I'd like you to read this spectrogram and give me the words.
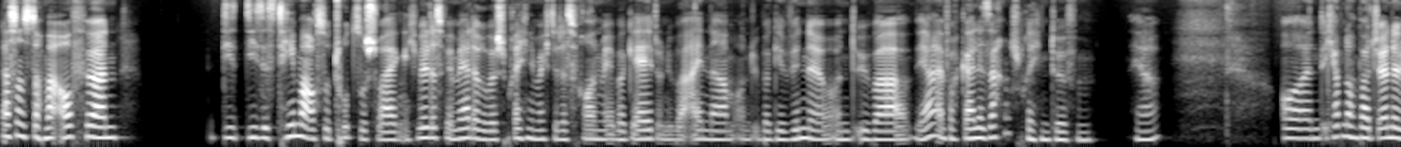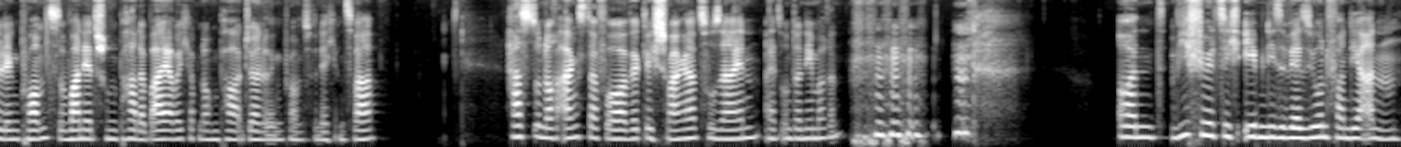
lass uns doch mal aufhören, die, dieses Thema auch so totzuschweigen. Ich will, dass wir mehr darüber sprechen. Ich möchte, dass Frauen mehr über Geld und über Einnahmen und über Gewinne und über, ja, einfach geile Sachen sprechen dürfen. Ja. Und ich habe noch ein paar Journaling-Prompts, waren jetzt schon ein paar dabei, aber ich habe noch ein paar Journaling-Prompts für dich. Und zwar, hast du noch Angst davor, wirklich schwanger zu sein als Unternehmerin? Und wie fühlt sich eben diese Version von dir an,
